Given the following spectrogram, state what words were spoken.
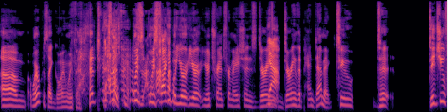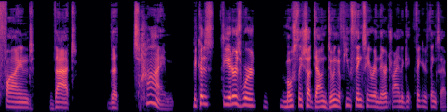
Um, where was I going with that? I was I was talking about your your your transformations during Yeah. during the pandemic. To to did you find that the time because theaters were mostly shut down, doing a few things here and there, trying to get figure things out.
